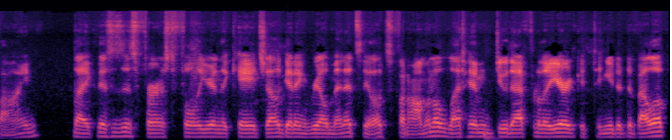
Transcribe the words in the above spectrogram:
fine. Like this is his first full year in the KHL, getting real minutes. He looks phenomenal. Let him do that for the year and continue to develop.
